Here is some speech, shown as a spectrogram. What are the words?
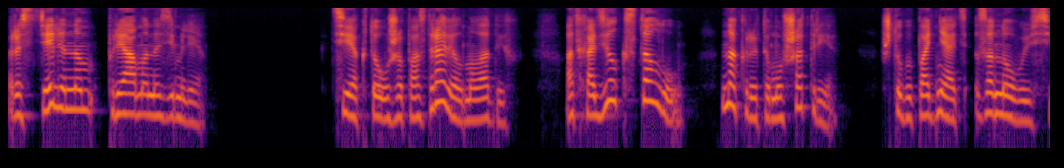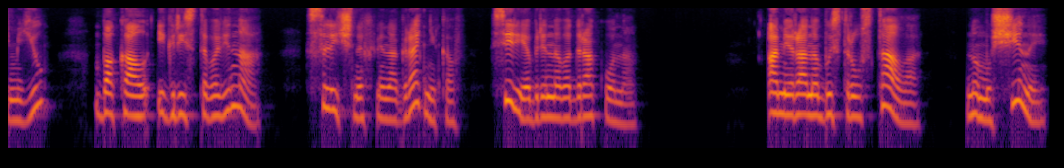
расстеленном прямо на земле. Те, кто уже поздравил молодых, отходил к столу, накрытому шатре, чтобы поднять за новую семью бокал игристого вина с личных виноградников серебряного дракона. Амирана быстро устала, но мужчины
